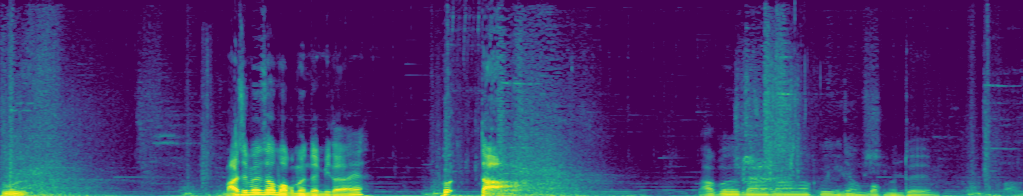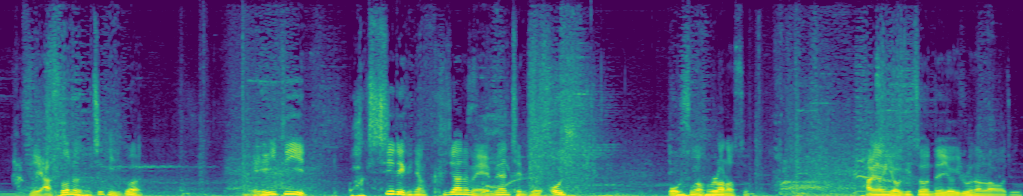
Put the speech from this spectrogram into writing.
둘. 맞으면서 먹으면 됩니다. 헛다. 마그마마 그냥 먹으면 돼. 이제 야쏘는 솔직히 이건 AD 확실히 그냥 크지 않으면 애매한 챔피언. 어이. 오 순간 혼란났어. 방향이 여기 있었는데 여기로 날라가지고.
